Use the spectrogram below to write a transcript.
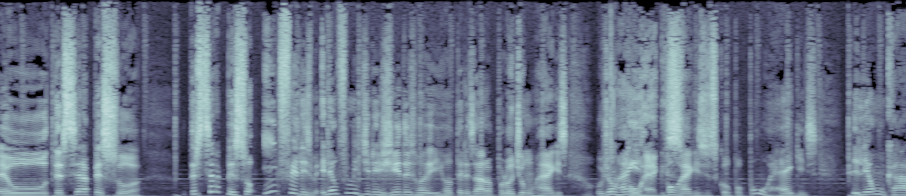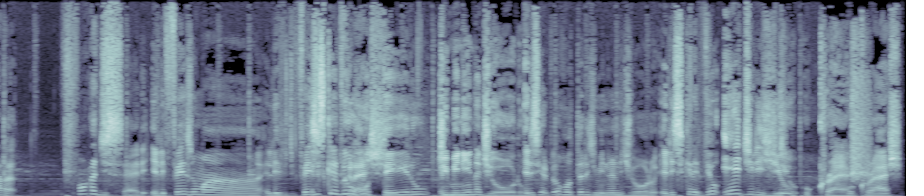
É o Terceira Pessoa. Terceira Pessoa, infelizmente, ele é um filme dirigido e ro- roteirizado pelo John Haggis. O John Haggis. Paul Haggis. Paul Haggis, desculpa. Paul Haggis, ele é um cara fora de série. Ele fez uma. Ele fez. Ele escreveu o roteiro de Menina de Ouro, Ele escreveu o roteiro de Menino de Ouro. Ele escreveu e dirigiu o Crash, o Crash,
